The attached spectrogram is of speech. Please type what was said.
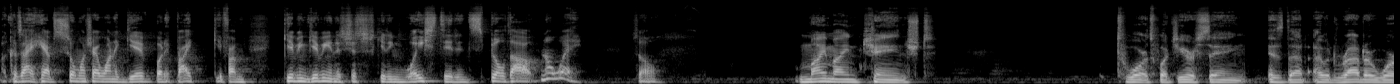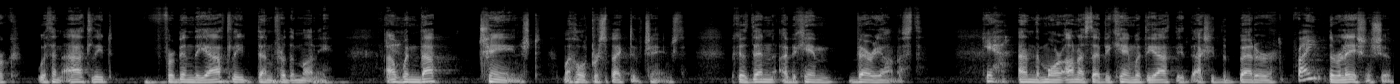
Because I have so much I want to give. But if I if I'm giving, giving, and it's just getting wasted and spilled out, no way. So my mind changed towards what you're saying is that I would rather work with an athlete for being the athlete than for the money. And when that changed, my whole perspective changed because then I became very honest. Yeah, And the more honest I became with the athlete, actually, the better right. the relationship.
